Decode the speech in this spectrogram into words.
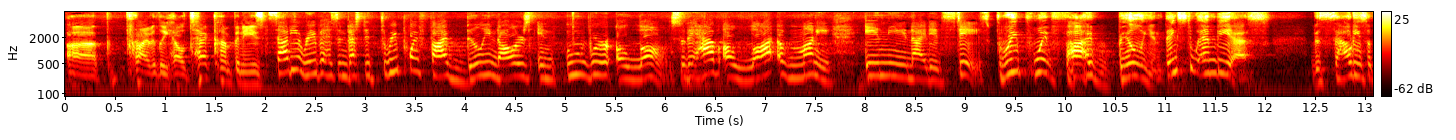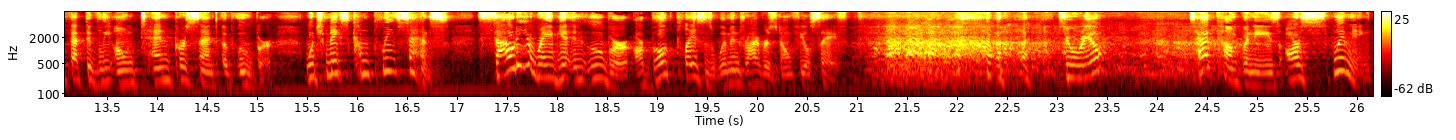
uh, privately held tech companies. Saudi Arabia has invested $3.5 billion in Uber alone. So they have a lot of money in the United States. 3.5 billion. Thanks to MBS, the Saudis effectively own 10% of Uber, which makes complete sense. Saudi Arabia and Uber are both places women drivers don't feel safe. Too real? Tech companies are swimming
